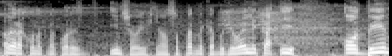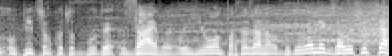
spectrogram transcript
але рахунок на користь іншого їхнього суперника, будівельника. І один у підсумку тут буде зайвий. Легіон, партизанов і будівельник залишиться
